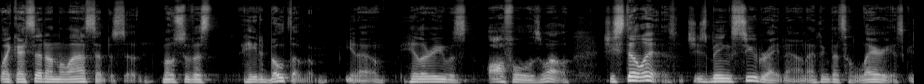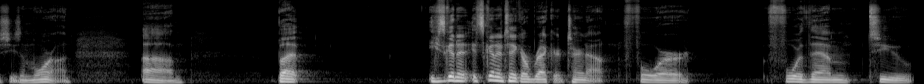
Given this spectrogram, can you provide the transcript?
like I said on the last episode, most of us hated both of them. You know, Hillary was awful as well. She still is. She's being sued right now, and I think that's hilarious because she's a moron. Um, but he's gonna. It's gonna take a record turnout for for them to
